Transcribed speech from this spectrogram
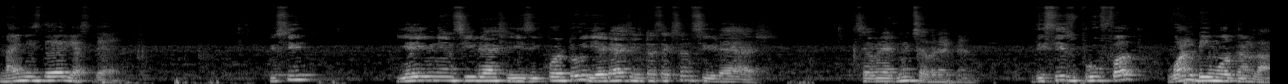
9 is there, yes there. You see, A union C dash is equal to A dash intersection C dash. 789, 789. This is proof for one De Morgan law.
